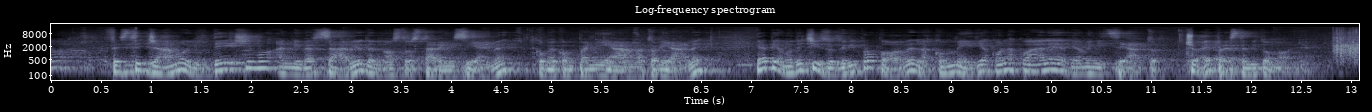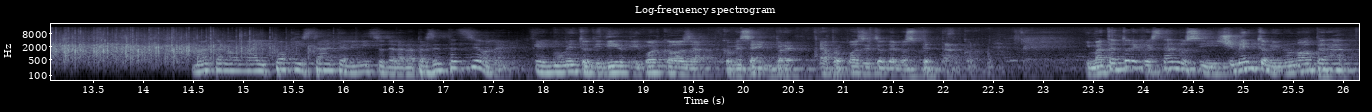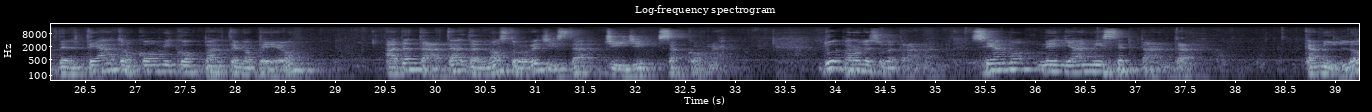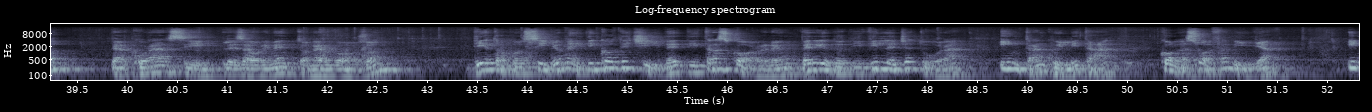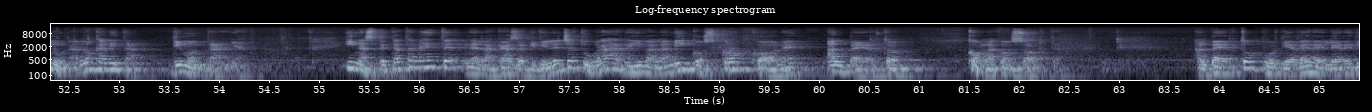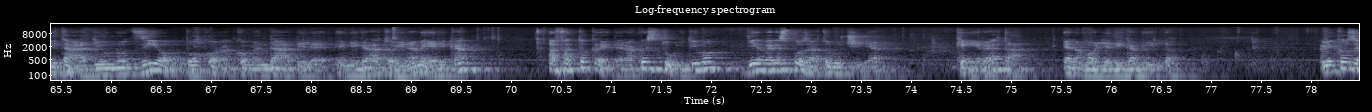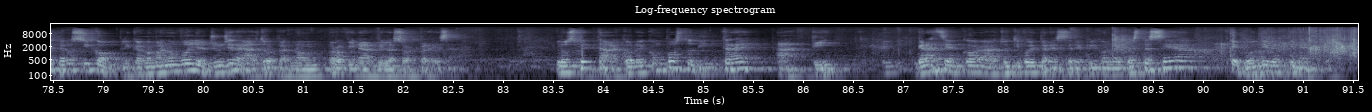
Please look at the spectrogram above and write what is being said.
quest'anno festeggiamo il decimo anniversario del nostro stare insieme come compagnia amatoriale e abbiamo deciso di riproporre la commedia con la quale abbiamo iniziato, cioè Prestami tua moglie. Mancano ormai pochi istanti all'inizio della rappresentazione, è il momento di dirvi qualcosa, come sempre, a proposito dello spettacolo. I mattatori quest'anno si cimentano in un'opera del teatro comico partenopeo, adattata dal nostro regista Gigi Saccone. Due parole sulla trama. Siamo negli anni 70. Camillo, per curarsi l'esaurimento nervoso, dietro consiglio medico decide di trascorrere un periodo di villeggiatura in tranquillità con la sua famiglia in una località di montagna. Inaspettatamente nella casa di villeggiatura arriva l'amico scroccone Alberto con la consorte. Alberto, pur di avere l'eredità di uno zio poco raccomandabile emigrato in America, ha fatto credere a quest'ultimo di avere sposato Lucia, che in realtà è la moglie di Camillo. Le cose però si complicano, ma non voglio aggiungere altro per non rovinarvi la sorpresa. Lo spettacolo è composto di tre atti. Grazie ancora a tutti voi per essere qui con noi questa sera e buon divertimento.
